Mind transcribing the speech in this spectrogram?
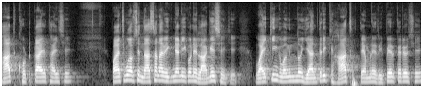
હાથ ખોટકાય થાય છે. પાંચમું આવશે નાસાના વૈજ્ઞાનિકોને લાગે છે કે વાઇકિંગ વનનો યાંત્રિક હાથ તેમણે રિપેર કર્યો છે.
